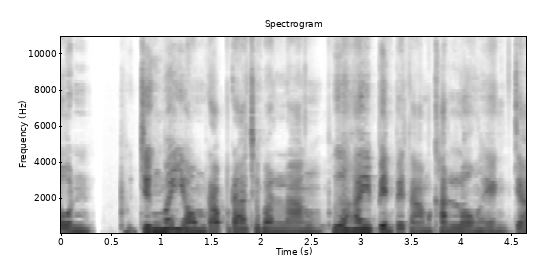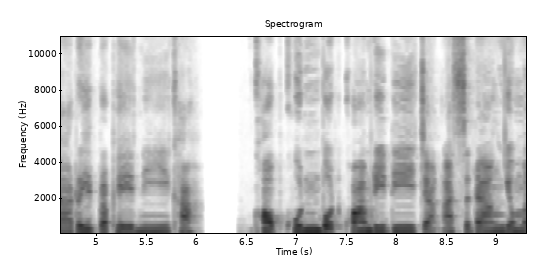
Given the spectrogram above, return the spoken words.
ตน จึงไม่ยอมรับราชบัลลังก์เพื่อให้เป็นไปตามคันลองแห่งจารีตประเพณีค่ะ ขอบคุณบทความดีๆ จากอัสดางยม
